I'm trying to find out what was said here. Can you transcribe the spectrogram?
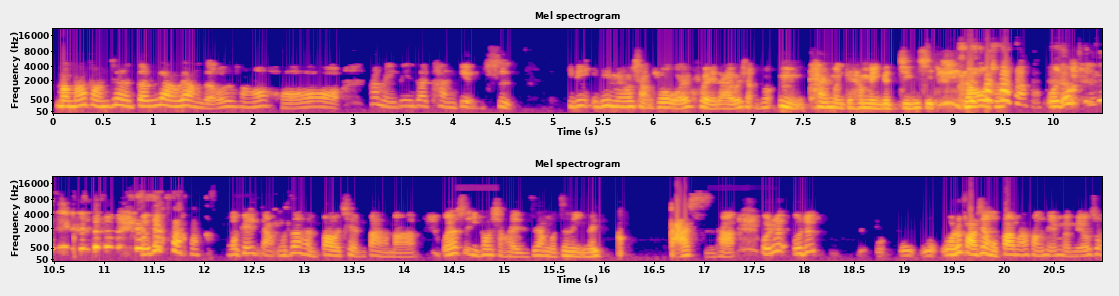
妈妈房间的灯亮亮的，我就想说，哦，他们一定在看电视，一定一定没有想说我会回来，我想说，嗯，开门给他们一个惊喜，然后我就我就我就我跟你讲，我真的很抱歉，爸妈，我要是以后小孩子这样，我真的也会打死他，我就我就。我我我我就发现我爸妈房间门没有锁，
